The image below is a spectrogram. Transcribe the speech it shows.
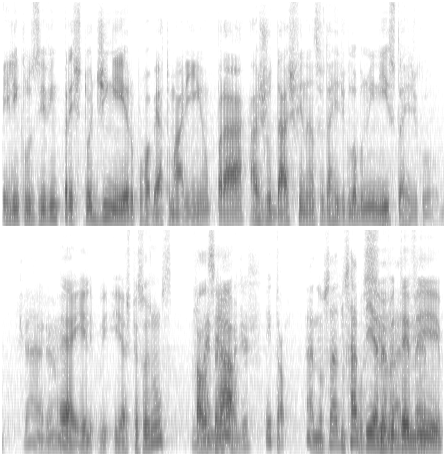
ele inclusive emprestou dinheiro para Roberto Marinho para ajudar as finanças da Rede Globo no início da Rede Globo. Caramba. É, e, ele- e as pessoas não não falam assim, ah, disso. então, Ah, não, não o sabia, né? Silvio Não teve,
